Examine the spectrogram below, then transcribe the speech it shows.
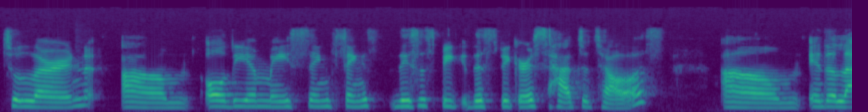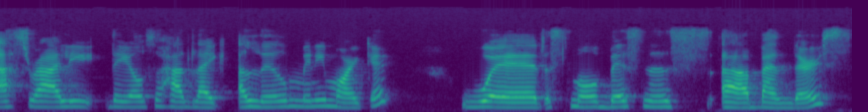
to learn um, all the amazing things these speak- the speakers had to tell us. Um, in the last rally, they also had like a little mini market with small business uh, vendors,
